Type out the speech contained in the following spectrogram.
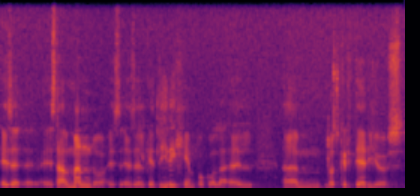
está al mando, es, el que dirige un poco los criterios.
